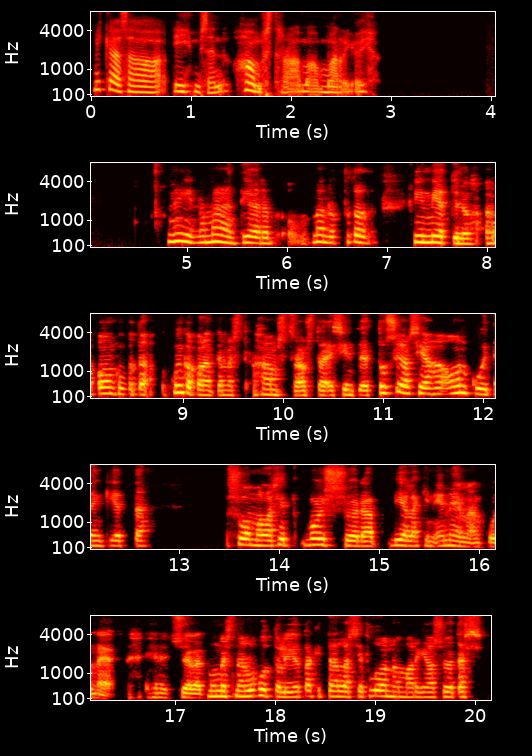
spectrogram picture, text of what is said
Mikä saa ihmisen hamstraamaan marjoja? Niin, no mä en tiedä. Mä en ole tota niin miettinyt, onko, tota, kuinka paljon tämmöistä hamstrausta esiintyy. Tosiasiahan on kuitenkin, että suomalaiset vois syödä vieläkin enemmän kuin ne, he nyt syövät. Mun mielestä nämä luvut oli jotakin tällaiset, että luonnonmarjaa syötäisiin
